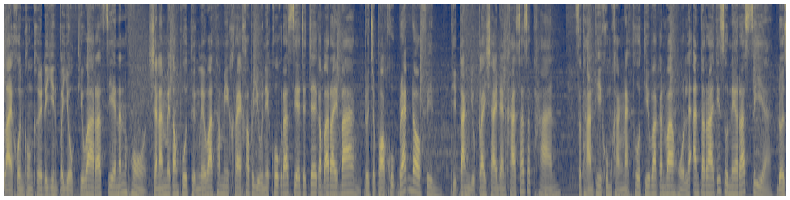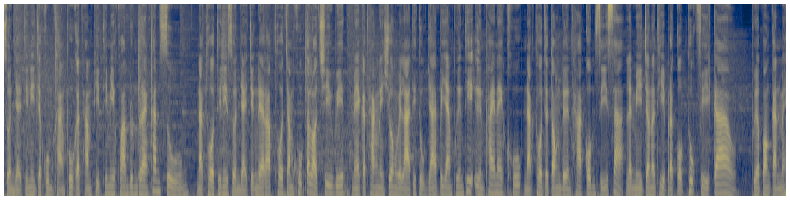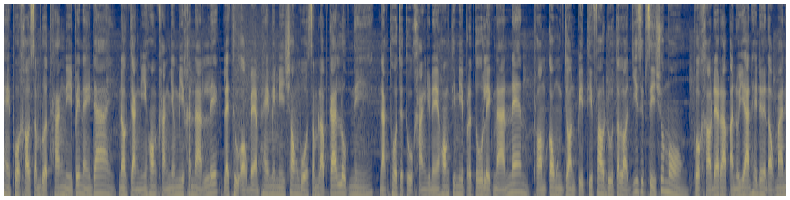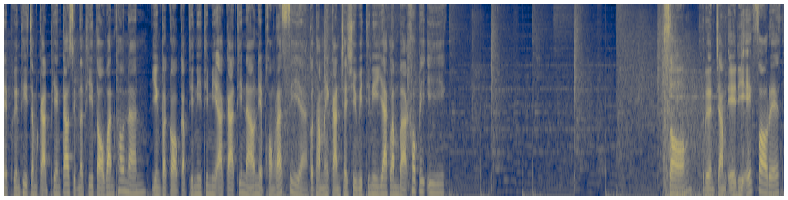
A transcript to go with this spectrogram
หลายคนคงเคยได้ยินประโยคที่ว่ารัสเซียนั้นโหด ฉะนั้นไม่ต้องพูดถึงเลยว่าถ้ามีใครเข้าไปอยู่ในคุกรัสเซียจะเจอกับอะไรบ้าง โดยเฉพาะคุกแบล็กดอลฟินที่ตั้งอยู่ใกล้ชายแดนคาซัคสถาน สถานที่คุมขังนักโทษที่ว่ากันว่าโหดและอันตรายที่สุดในรัสเซีย โดยส่วนใหญ่ที่นี่จะคุมขังผู้กระทำผิดที่มีความรุนแรงขั้นสูง นักโทษที่นี่ส่วนใหญ่จึงได้รับโทษจำคุกตลอดชีวิต แม้กระทั่งในช่วงเวลาที่ถูกย้ายไปยังพื้นที่อื่นภายในคุก นักโทษจะต้องเดินท่าก้มศีรษะ และมีเจ้าหน้าที่ประกบทุกฝีก้าว เพื่อป้องกันไม่ให้พวกเขาสำรวจทางหนีไปไหนได้ นอกจากนี้ห้องขังยังมีขนาดเล็ก และถูกออกแบบให้ไม่มีช่องโหว่สำหรับการหลบหนีนักโทษจะถูกขังอยู่ในห้องที่มีประตูเหล็กหนานแน่น พร้อมกล้องวงจรปิดที่เฝ้าดูตลอด 24 ชั่วโมง พวกเขาได้รับอนุญาตให้เดินออกมาในพื้นที่จำกัดเพียง 90 นาทีต่อวันเท่านั้น ยิ่งประกอบกับที่นี่ที่มีอากาศที่หนาวเหน็บของรัสเซีย ก็ทำให้การใช้ชีวิตที่นี่ยากลำบากเข้าไปอีก 2. เรือนจำ ADX Forest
